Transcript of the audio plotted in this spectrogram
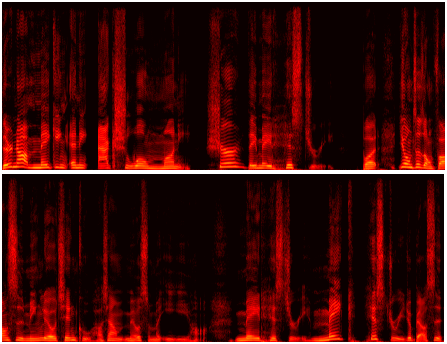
They're not making any actual money. Sure, they made history. But 用这种方式名留千古好像没有什么意义哈。Made history, make history 就表示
